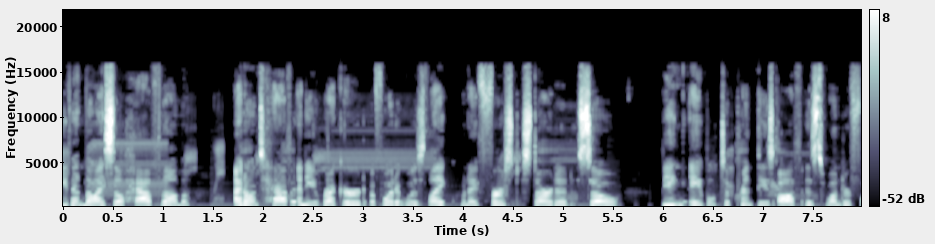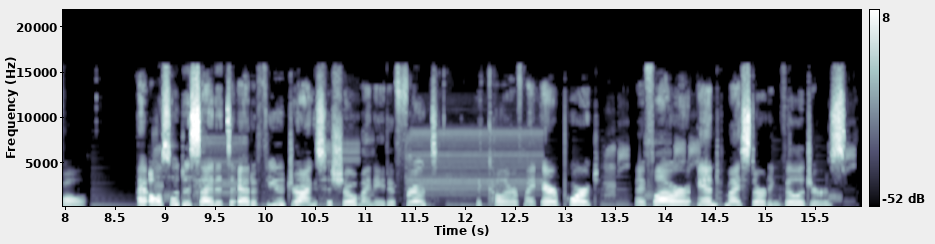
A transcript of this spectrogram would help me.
even though I still have them, I don't have any record of what it was like when I first started, so being able to print these off is wonderful. I also decided to add a few drawings to show my native fruit, the color of my airport, my flower, and my starting villagers.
